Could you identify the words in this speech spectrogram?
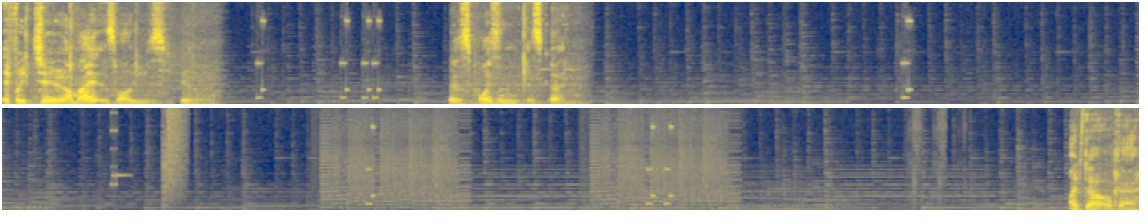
if we do, I might as well use you. Because poison is good. I don't, okay.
